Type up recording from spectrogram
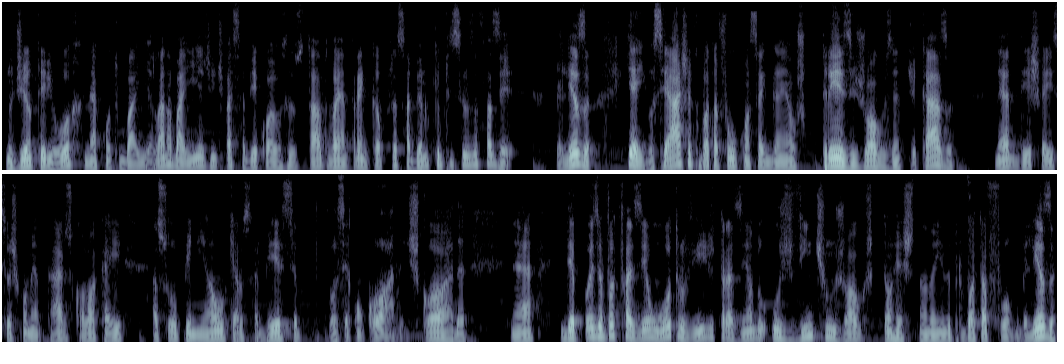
no dia anterior, né, contra o Bahia. Lá na Bahia, a gente vai saber qual é o resultado, vai entrar em campo já sabendo o que precisa fazer. Beleza? E aí, você acha que o Botafogo consegue ganhar os 13 jogos dentro de casa? Né? Deixa aí seus comentários, coloca aí a sua opinião. Quero saber se você concorda, discorda, né? E depois eu vou fazer um outro vídeo trazendo os 21 jogos que estão restando ainda para o Botafogo, beleza?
